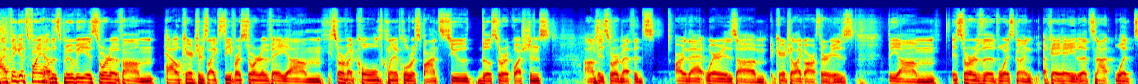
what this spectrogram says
I think it's funny how this movie is sort of um how characters like Steve are sort of a um sort of a cold clinical response to those sort of questions. Um his sort of methods are that whereas um a character like Arthur is the um is sort of the voice going, okay, hey, that's not what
